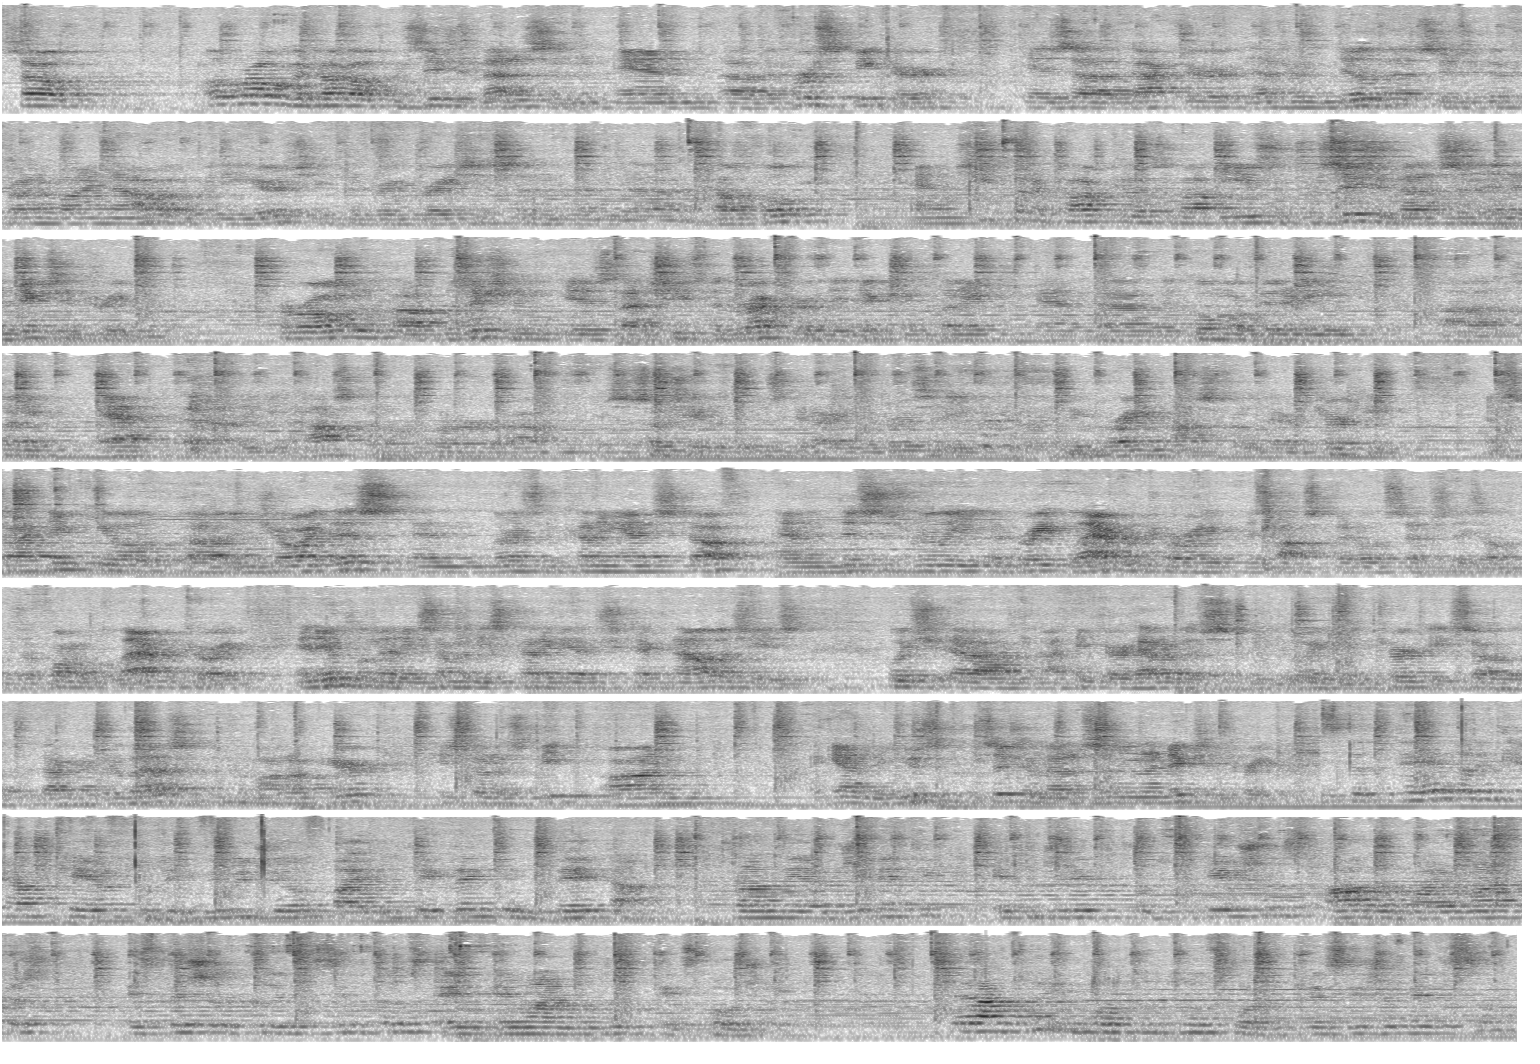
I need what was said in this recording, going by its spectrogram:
So overall, we're going to talk about precision medicine, and uh, the first speaker is uh, Dr. Nevin Dilbaz, who's a good friend of mine now over the years. She's been very gracious and, and helpful, and she's going to talk to us about the use of precision medicine in addiction treatment. Her own uh, position is that she's the director of the addiction clinic and uh, the comorbidity uh, clinic at uh, the hospital where um, it's associated with Üsküdar University, the brain hospital there in Turkey. So I think you'll uh, enjoy this and learn some cutting edge stuff. And this is really a great laboratory, this hospital essentially is a, is a form of laboratory in implementing some of these cutting edge technologies which um, I think they're ahead of us in doing in Turkey. So Dr. Dilbaz, come on up here. She's going to speak on, again, the use of precision medicine in addiction treatment. It's the tailoring healthcare to the individual by integrating data from their genetic, epigenetic modifications, other biomarkers, especially clinical symptoms and environmental exposure. There are two important tools for precision medicine.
